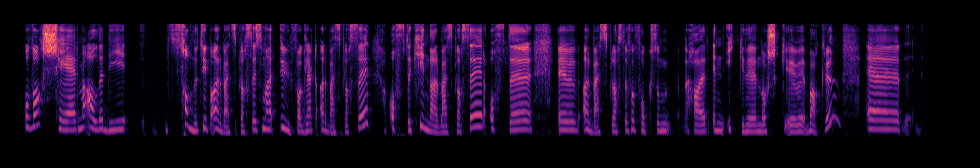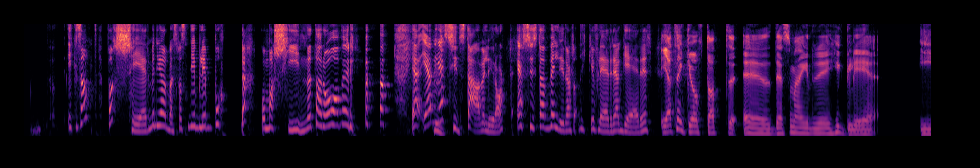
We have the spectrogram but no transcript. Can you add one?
Og hva skjer med alle de sånne type arbeidsplasser som er ufaglært arbeidsplasser? Ofte kvinnearbeidsplasser, ofte eh, arbeidsplasser for folk som har en ikke-norsk eh, bakgrunn. Eh, ikke sant? Hva skjer med de arbeidsplassene? De blir borte, og maskinene tar over! jeg jeg, jeg syns det er veldig rart. Jeg synes det er veldig rart at ikke flere reagerer. Jeg tenker jo ofte at eh, det som er hyggelig i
